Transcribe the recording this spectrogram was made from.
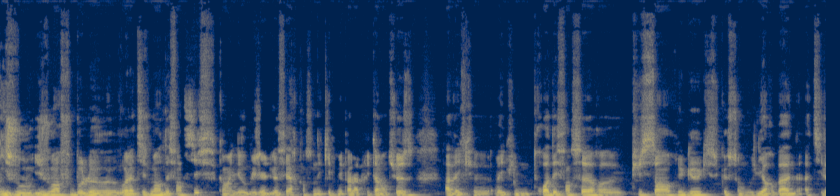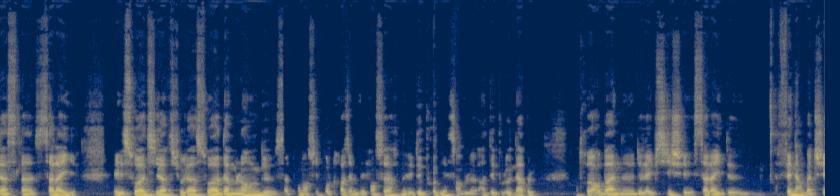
il joue, il joue un football euh, relativement défensif quand il est obligé de le faire, quand son équipe n'est pas la plus talentueuse, avec, euh, avec une, trois défenseurs euh, puissants, rugueux, que sont Willy Orban, Attila Salai, et soit Attila Fiola, soit Adam Lang, ça tourne ensuite pour le troisième défenseur, mais les deux premiers semblent indéboulonnables, entre Orban de Leipzig et Salai de Fenerbahce.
